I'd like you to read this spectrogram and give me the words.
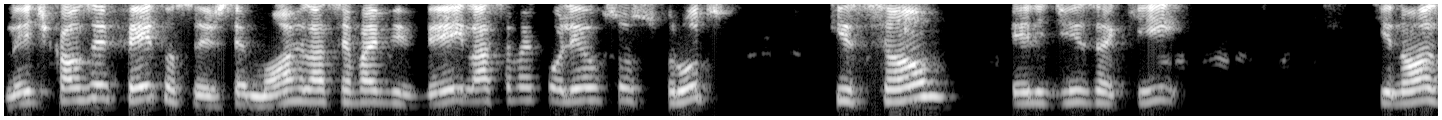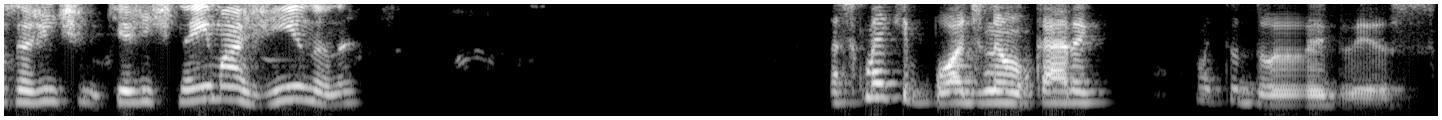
lei de causa e efeito, ou seja, você morre, lá você vai viver e lá você vai colher os seus frutos, que são, ele diz aqui, que nós a gente que a gente nem imagina, né? Mas como é que pode, né? Um cara muito doido isso.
